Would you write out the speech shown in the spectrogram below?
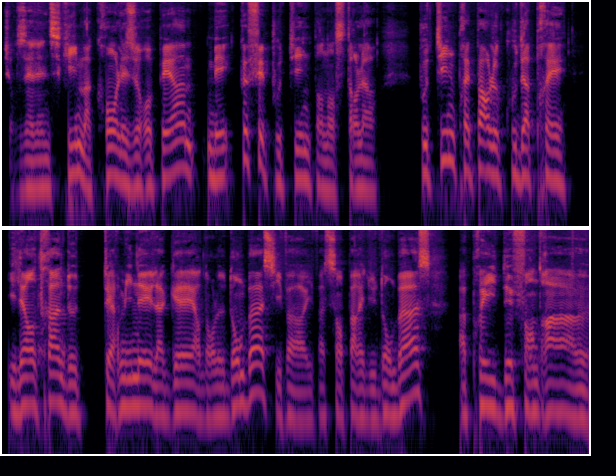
sur Zelensky, Macron, les Européens. Mais que fait Poutine pendant ce temps-là? Poutine prépare le coup d'après. Il est en train de terminer la guerre dans le Donbass, il va, il va s'emparer du Donbass, après il défendra euh,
